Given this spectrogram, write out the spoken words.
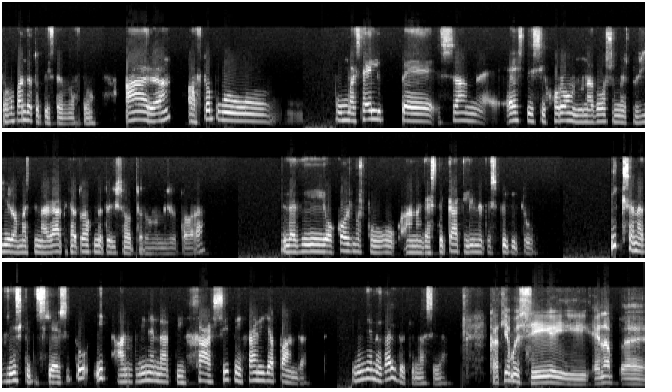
Εγώ πάντα το πίστευα αυτό. Άρα αυτό που, που μας έλειπε σαν αίσθηση χρόνου να δώσουμε στους γύρω μας την αγάπη θα το έχουμε περισσότερο νομίζω τώρα. Δηλαδή ο κόσμος που αναγκαστικά κλείνεται σπίτι του ή ξαναβρίσκει τη σχέση του ή αν είναι να την χάσει, την χάνει για πάντα. Είναι μια μεγάλη δοκιμασία. Κάτι μου εσύ, ένα, ε,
